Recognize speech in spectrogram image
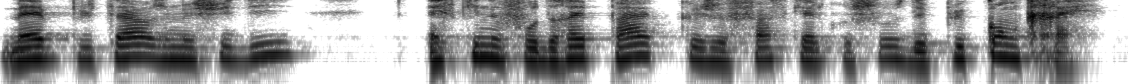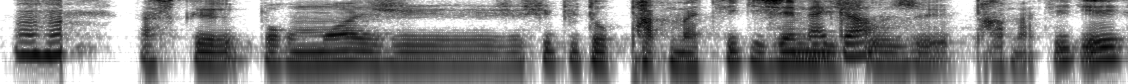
Mais plus tard, je me suis dit, est-ce qu'il ne faudrait pas que je fasse quelque chose de plus concret? Mm-hmm parce que pour moi, je, je suis plutôt pragmatique, j'aime les choses pragmatiques et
